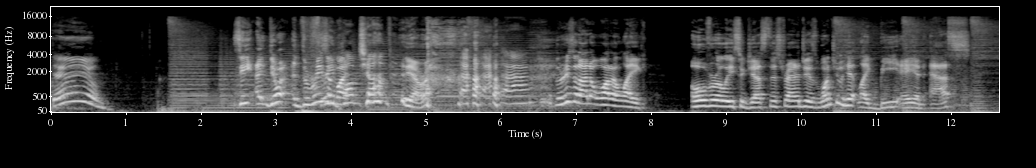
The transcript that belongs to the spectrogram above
Damn. See, I, you know the reason Free why. pump jump. Yeah, right. the reason I don't want to like overly suggest this strategy is once you hit like B, A, and S,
